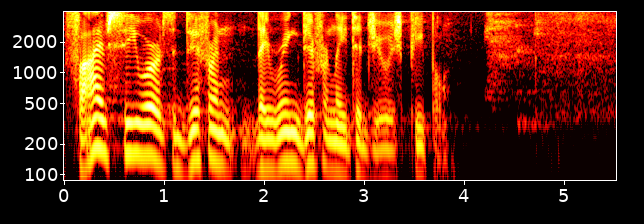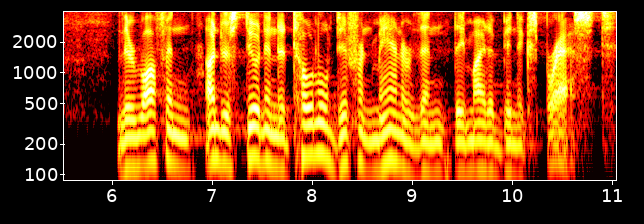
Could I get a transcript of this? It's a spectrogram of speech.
Five C words different, they ring differently to Jewish people. They're often understood in a total different manner than they might have been expressed.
